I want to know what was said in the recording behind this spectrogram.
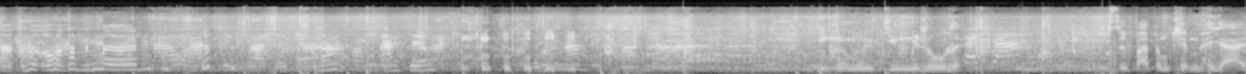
เออเออเออทำเป็นเมินบ้าน อะเร็วมือกินไม่รู้เลย ซื้อปลาต้มเค็มให้ยาย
